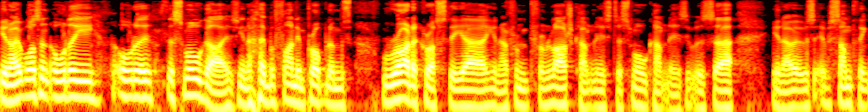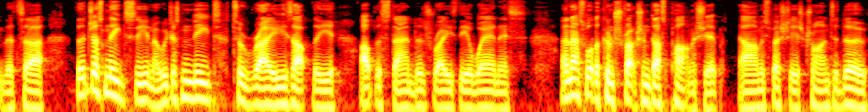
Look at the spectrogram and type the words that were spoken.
you know, it wasn't all the all the, the small guys. You know, they were finding problems right across the uh, you know from, from large companies to small companies. It was uh, you know it was it was something that uh, that just needs to you know we just need to raise up the up the standards, raise the awareness, and that's what the Construction Dust Partnership, um, especially, is trying to do.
